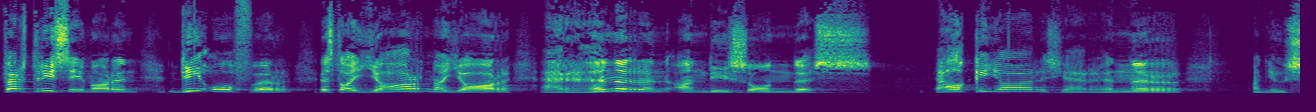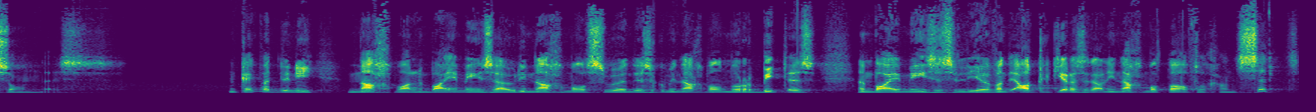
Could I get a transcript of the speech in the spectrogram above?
Vers 3 sê maar in die offer is daar jaar na jaar herinnering aan die sondes. Elke jaar is jy herinner aan jou sondes. En kyk wat doen die nagmaal. En baie mense hou die nagmaal so en dis hoekom die nagmaal morbied is in baie mense se lewe, want elke keer as hulle aan die nagmaaltafel gaan sit,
